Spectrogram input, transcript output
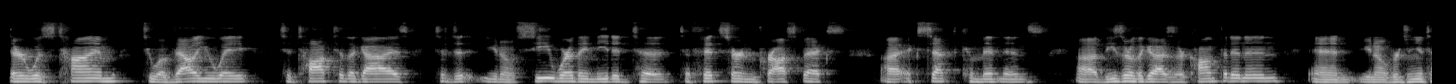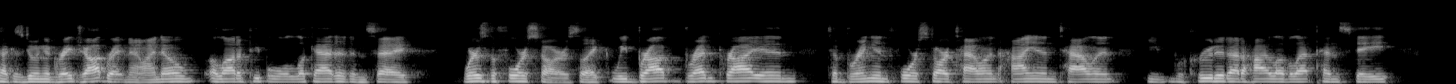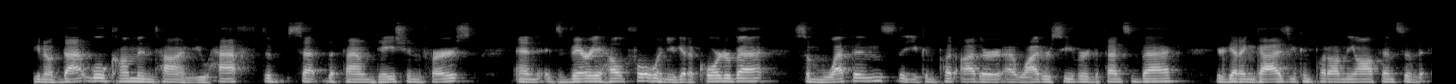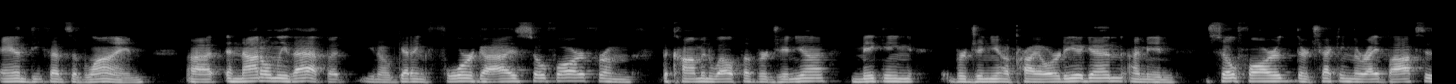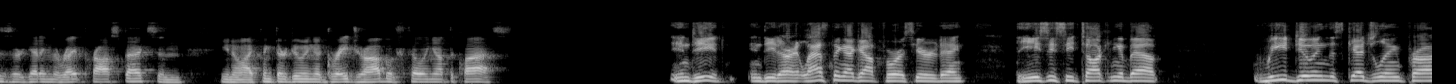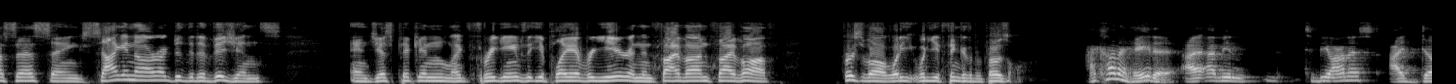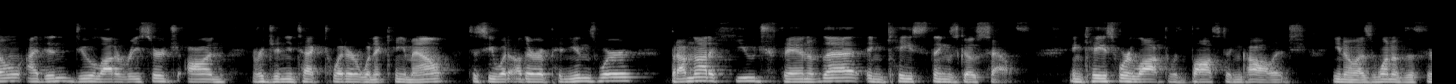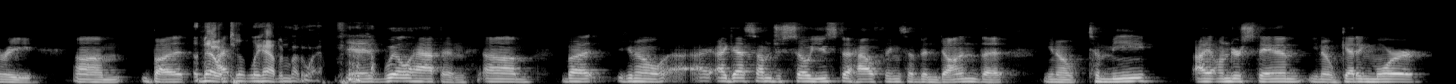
There was time to evaluate, to talk to the guys, to you know see where they needed to to fit certain prospects, uh, accept commitments. Uh, these are the guys they're confident in, and you know Virginia Tech is doing a great job right now. I know a lot of people will look at it and say, "Where's the four stars?" Like we brought Brent Pry in to bring in four star talent, high end talent. He recruited at a high level at Penn State. You know that will come in time. You have to set the foundation first and it's very helpful when you get a quarterback, some weapons that you can put either at wide receiver, defensive back. You're getting guys you can put on the offensive and defensive line. Uh, and not only that, but you know, getting four guys so far from the Commonwealth of Virginia, making Virginia a priority again. I mean, so far they're checking the right boxes, they're getting the right prospects, and you know, I think they're doing a great job of filling out the class. Indeed. Indeed. All right. Last thing I got for us here today the ACC talking about redoing the scheduling process, saying sayonara to the divisions and just picking like three games that you play every year and then five on, five off. First of all, what do you what do you think of the proposal? I kind of hate it. I, I mean, to be honest, I don't. I didn't do a lot of research on Virginia Tech Twitter when it came out to see what other opinions were but I'm not a huge fan of that in case things go south, in case we're locked with Boston College, you know, as one of the three. Um, but that would I, totally happen, by the way. it will happen. Um, but you know, I, I guess I'm just so used to how things have been done that you know, to me, I understand, you know, getting more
